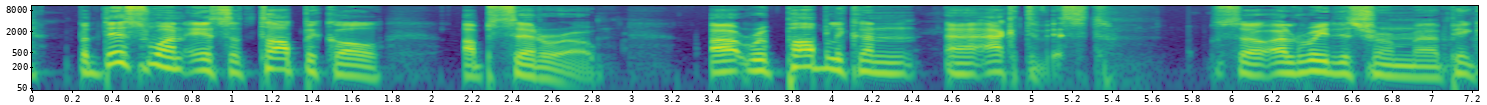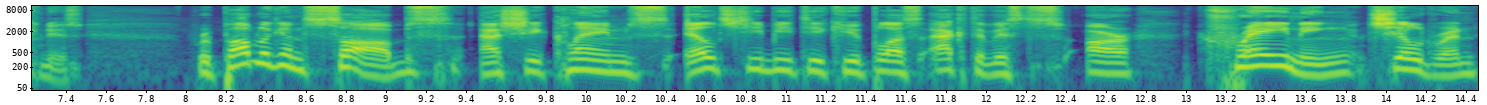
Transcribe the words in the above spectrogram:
but this one is a topical upsetero, a Republican uh, activist. So I'll read this from uh, Pink News. Republican sobs as she claims LGBTQ plus activists are training children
